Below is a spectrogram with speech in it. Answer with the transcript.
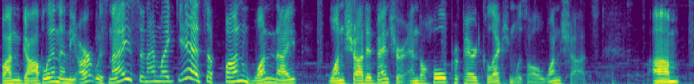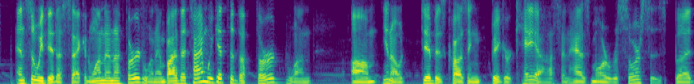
fun goblin and the art was nice and I'm like, yeah, it's a fun one night one shot adventure and the whole prepared collection was all one shots. Um and so we did a second one and a third one and by the time we get to the third one, um you know, Dib is causing bigger chaos and has more resources, but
